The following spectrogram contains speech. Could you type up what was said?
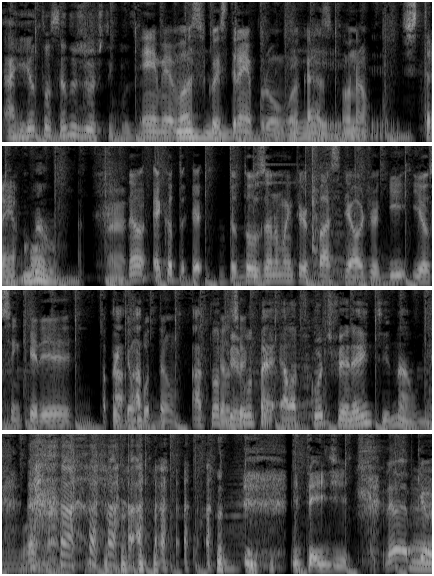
Aí, eu tô sendo justo, inclusive. Ei, minha voz uhum. ficou estranha por algum acaso? Ou não? Estranha como? Não. É. Não, é que eu tô, eu tô usando uma interface de áudio aqui e eu sem querer apertei a, um a, botão. A tua pergunta é, ela ficou diferente? Não, não Entendi. Não, é porque é. Eu,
